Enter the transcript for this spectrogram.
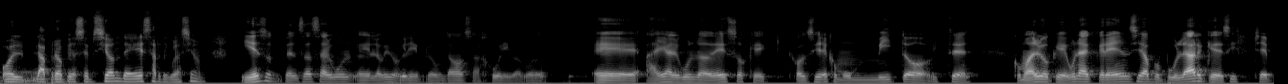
o el- la propiocepción de esa articulación. ¿Y eso pensás algún, eh, lo mismo que le preguntamos a Juni, me acuerdo? Eh, ¿Hay alguno de esos que consideres como un mito, viste? Como algo que, una creencia popular que decís, che,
